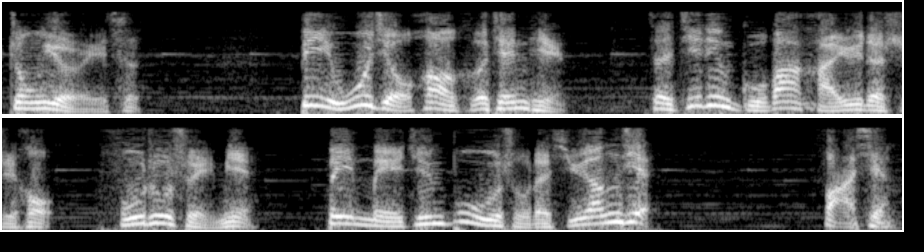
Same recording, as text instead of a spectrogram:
终于有一次，B 五九号核潜艇在接近古巴海域的时候浮出水面，被美军部署的巡洋舰发现了。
